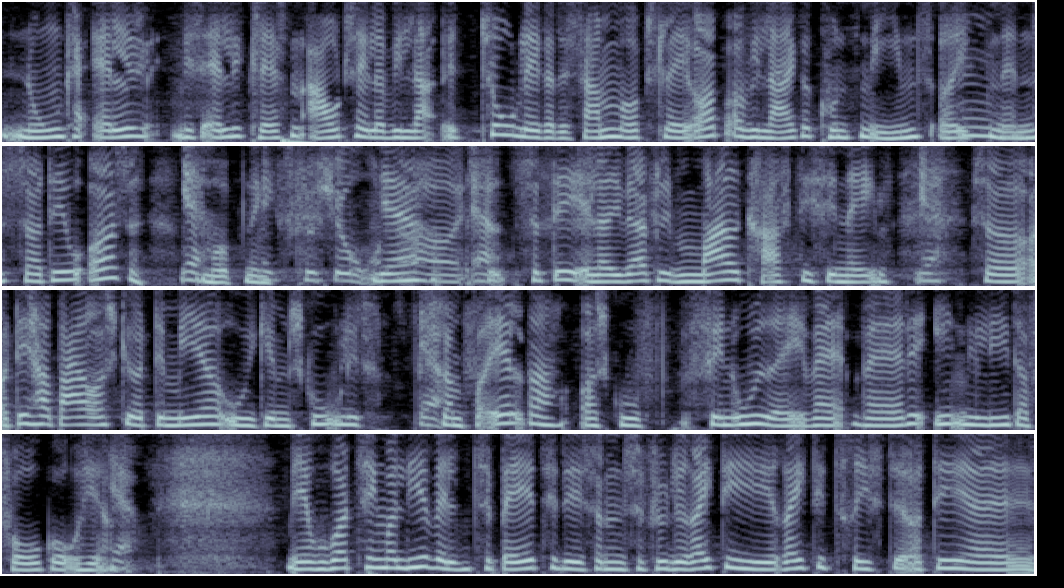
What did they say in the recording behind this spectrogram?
nogen kan alle, hvis alle i klassen aftaler, at vi to lægger det samme opslag op, og vi liker kun den ene, og ikke mm. den anden, så er det jo også Ja. mobning. Eksklusion. Ja, Og, ja. Så, så det, eller i hvert fald et meget kraftigt signal. ja. Så, og det har bare også gjort det mere uigennemskueligt Ja. som forældre at skulle finde ud af, hvad, hvad er det egentlig lige, der foregår her. ja. Men jeg kunne godt tænke mig lige at vende tilbage til det sådan selvfølgelig rigtig, rigtig triste, og det er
